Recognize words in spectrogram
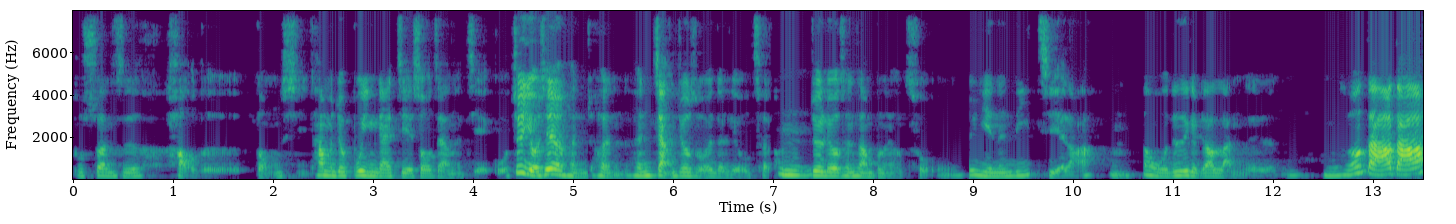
不算是好的东西，他们就不应该接受这样的结果。就有些人很很很讲究所谓的流程，嗯，就流程上不能有错误，就也能理解啦。嗯，但我就是一个比较懒的人。嗯，然后打啊打啊，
